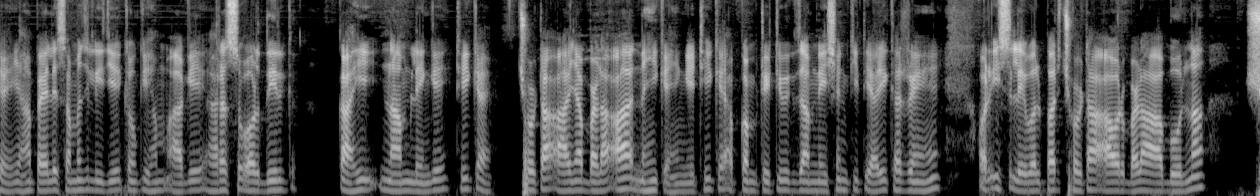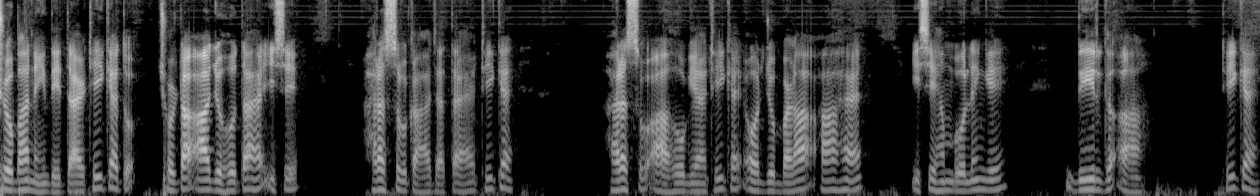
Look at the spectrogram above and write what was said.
है, यहाँ पहले समझ लीजिए क्योंकि हम आगे ह्रस्व और दीर्घ का ही नाम लेंगे, ठीक है, छोटा आ या बड़ा आ नहीं कहेंगे, ठीक है, आप कम्पिटिटिव एग्जामिनेशन की तैयारी कर रहे हैं और इस लेवल पर छोटा आ और बड़ा आ बोलना शोभा नहीं देता है, ठीक है तो छोटा आ जो होता है, इसे ह्रस्व कहा जाता है, ठीक है ह्रस्व आ हो गया, ठीक है, और जो बड़ा आ है, इसे हम बोलेंगे दीर्घ आ, ठीक है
